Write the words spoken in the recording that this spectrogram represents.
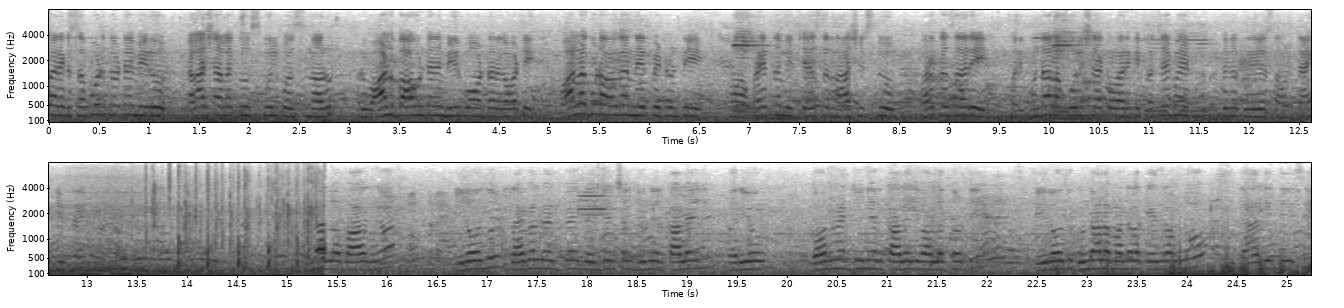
వారి యొక్క సపోర్ట్ తోటే మీరు కళాశాలకు స్కూల్కి వస్తున్నారు. మరి వాళ్ళు బాగుంటేనే మీరు బాగుంటారు కాబట్టి వాళ్ళకు కూడా అవగాహన నేర్పేటువంటి ప్రయత్నం మీరు చేస్తారని ఆశిస్తూ మరొకసారి మరి గుండాల పోలీస్ శాఖ వారికి ప్రత్యేకమైనటువంటి కృతజ్ఞత తెలియజేస్తాము థ్యాంక్ యూ థ్యాంక్ యూ అంటారు భాగంగా ఈరోజు tribal welfare residential junior college మరియు గవర్నమెంట్ జూనియర్ కాలేజ్ వాళ్ళతోటి ఈరోజు గుండాల మండల కేంద్రంలో ర్యాలీ తీసి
